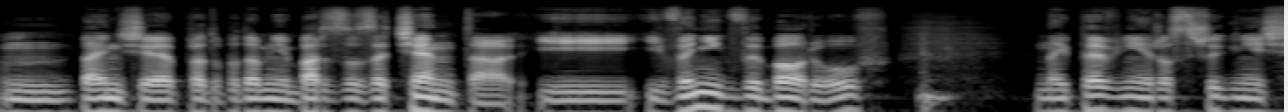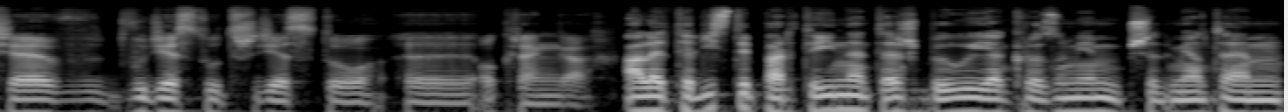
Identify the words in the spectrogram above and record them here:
mm, będzie prawdopodobnie bardzo zacięta i, i wynik wyborów najpewniej rozstrzygnie się w 20-30 y, okręgach. Ale te listy partyjne też były, jak rozumiem, przedmiotem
